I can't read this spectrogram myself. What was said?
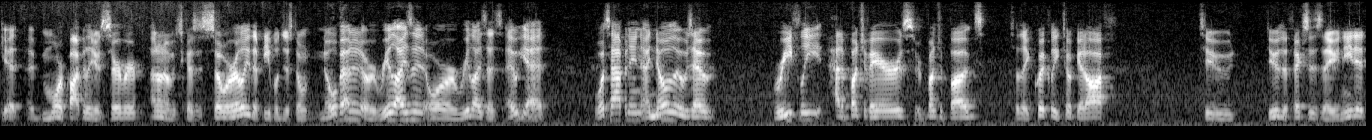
get a more populated server. I don't know if it's because it's so early that people just don't know about it or realize it or realize that it's out yet. What's happening? I know it was out briefly, had a bunch of errors or a bunch of bugs, so they quickly took it off to do the fixes they needed.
